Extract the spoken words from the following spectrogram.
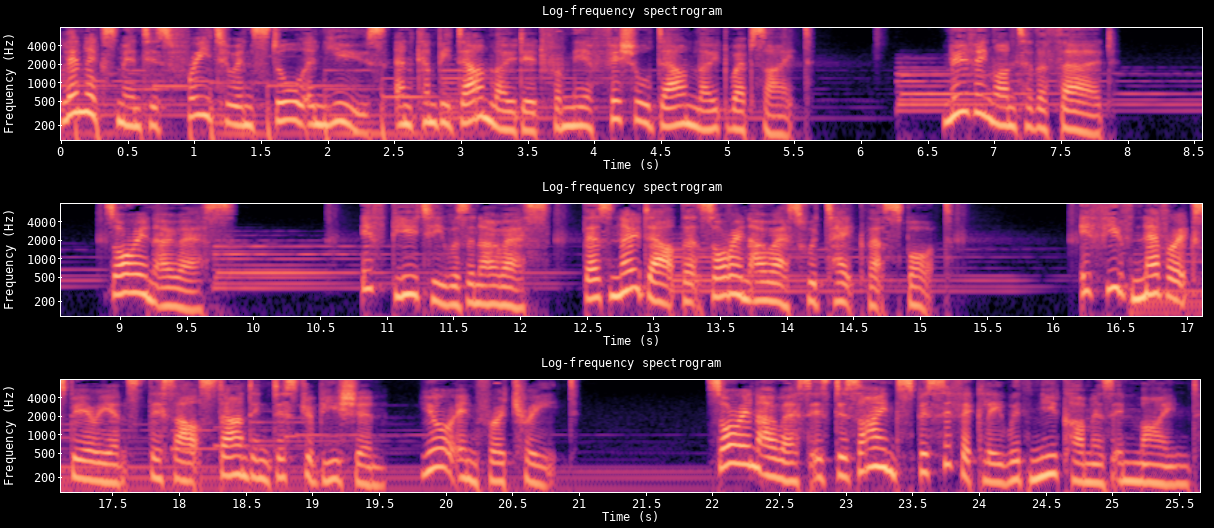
Linux Mint is free to install and use and can be downloaded from the official download website. Moving on to the third. Zorin OS. If Beauty was an OS, there's no doubt that Zorin OS would take that spot. If you've never experienced this outstanding distribution, you're in for a treat. Zorin OS is designed specifically with newcomers in mind.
